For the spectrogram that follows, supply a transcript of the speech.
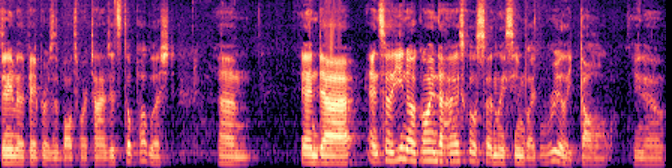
the name of the paper was the Baltimore Times. It's still published. Um, and uh, and so you know, going to high school suddenly seemed like really dull. You know,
